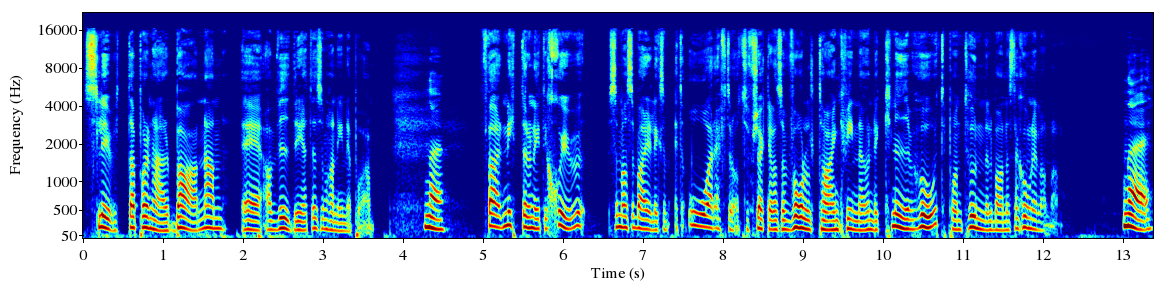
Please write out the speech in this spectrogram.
sluta på den här banan eh, av vidrigheter som han är inne på. Nej. För 1997, som alltså bara är liksom ett år efteråt, så försöker han alltså våldta en kvinna under knivhot på en tunnelbanestation i London. Nej.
